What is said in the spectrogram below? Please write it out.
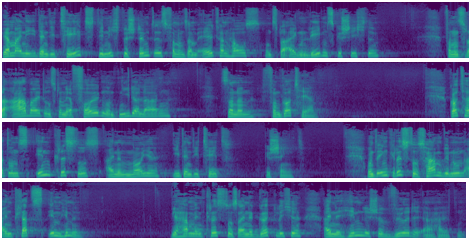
Wir haben eine Identität, die nicht bestimmt ist von unserem Elternhaus, unserer eigenen Lebensgeschichte, von unserer Arbeit, unseren Erfolgen und Niederlagen, sondern von Gott her. Gott hat uns in Christus eine neue Identität geschenkt. Und in Christus haben wir nun einen Platz im Himmel. Wir haben in Christus eine göttliche, eine himmlische Würde erhalten.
